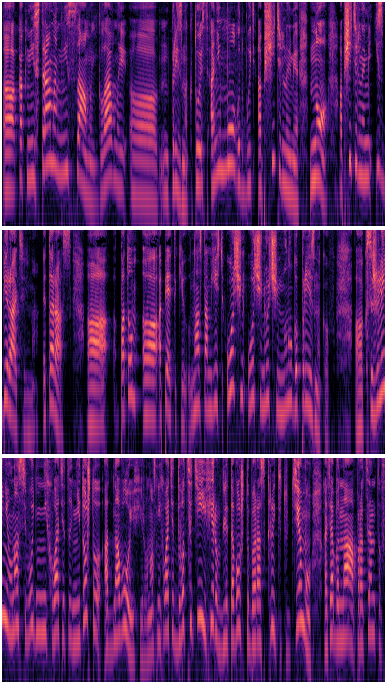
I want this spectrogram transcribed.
э, как ни странно, не самый главный э, признак. То есть они могут быть общительными, но общительными избирательно. Это раз. А, потом, а, опять-таки, у нас там есть очень-очень-очень много признаков. А, к сожалению, у нас сегодня не хватит не то, что одного эфира, у нас не хватит 20 эфиров для того, чтобы раскрыть эту тему хотя бы на процентов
